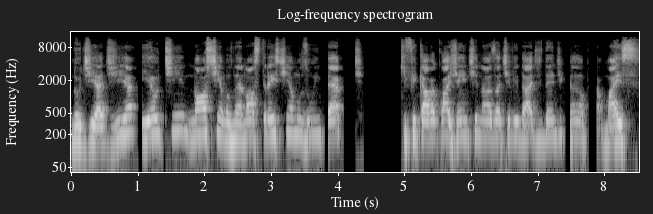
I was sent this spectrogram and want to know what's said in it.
no dia a dia, e eu tinha, nós tínhamos, né, nós três tínhamos um intérprete que ficava com a gente nas atividades dentro de campo, mas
